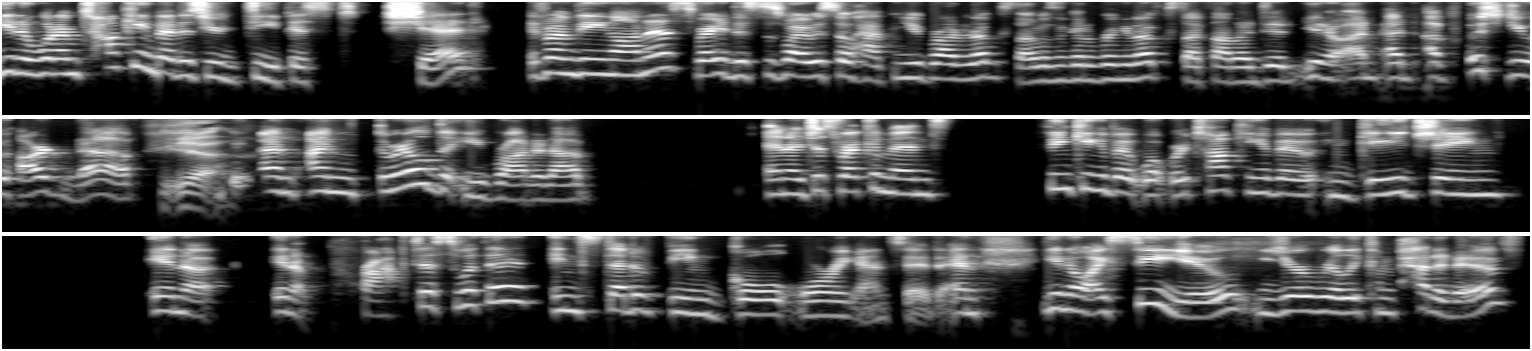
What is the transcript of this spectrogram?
you know what i'm talking about is your deepest shit if i'm being honest right this is why i was so happy you brought it up because i wasn't going to bring it up because i thought i did you know I, I pushed you hard enough yeah and i'm thrilled that you brought it up and I just recommend thinking about what we're talking about, engaging in a in a practice with it instead of being goal oriented. And you know, I see you, you're really competitive.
